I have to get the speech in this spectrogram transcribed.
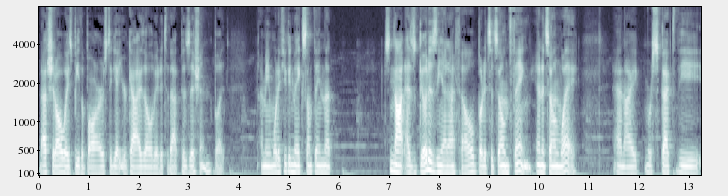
That should always be the bars to get your guys elevated to that position. But, I mean, what if you can make something that's not as good as the NFL, but it's its own thing in its own way? And I respect the,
